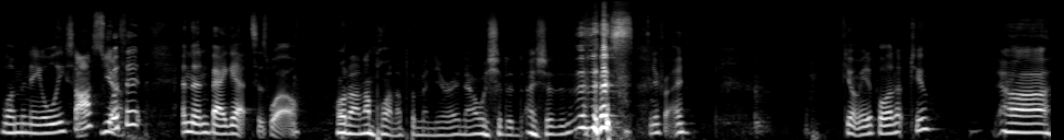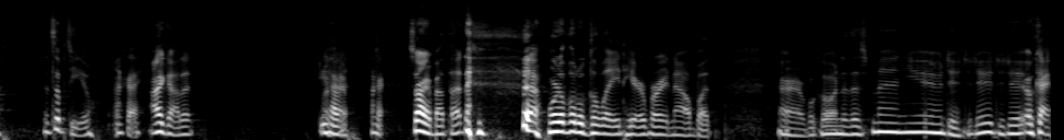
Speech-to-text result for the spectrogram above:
lemon aioli sauce Yeah. with it, and then baguettes as well. Hold on, I'm pulling up the menu right now. We should have I should have did this. You're fine. Do you want me to pull it up too? Uh, it's up to you. Okay. I got it. You have Okay. it? Okay. Sorry about that. We're a little delayed here right now, but all right, we'll go into this menu. Okay,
